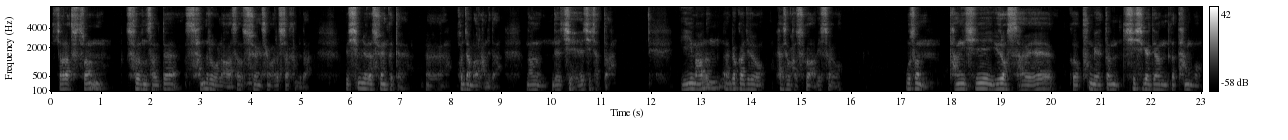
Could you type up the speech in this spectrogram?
자라투스트라는 서른 살 때 산으로 올라가서 수행 생활을 시작합니다. 10년의 수행 끝에 어, 혼자 말을 합니다. 나는 내 지혜에 지쳤다. 이 말은 몇 가지로 해석을 할 수가 있어요. 우선 당시 유럽 사회에 그 풍미했던 지식에 대한 그 탐구,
